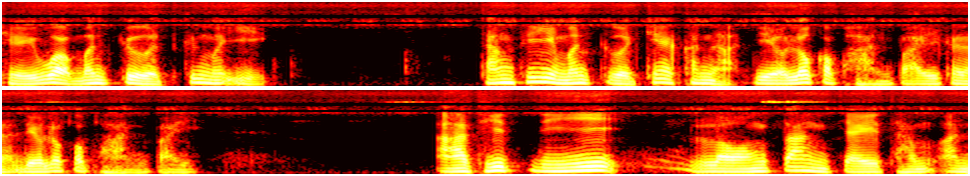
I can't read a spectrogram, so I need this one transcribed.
เฉยๆว่ามันเกิดขึ้นมาอีก ทั้งที่มันเกิดแค่ขณะเดียวแล้วก็ผ่านไปขณะเดียวแล้วก็ผ่านไป อาทิตย์นี้ลองตั้งใจทำอัน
